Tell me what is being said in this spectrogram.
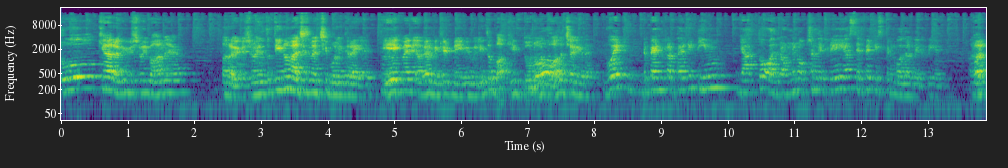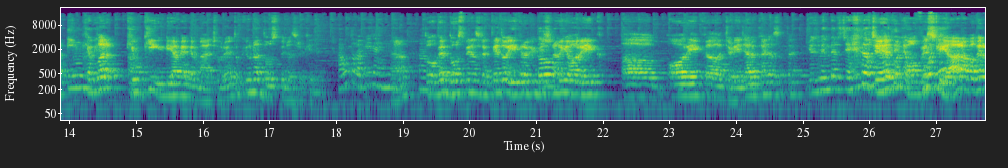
तो क्या रवि बिश्नोई बाहर हो जाएगा? रवि बिश्नोई तो तीनों मैचेस में अच्छी बॉलिंग कराई है। एक में अगर विकेट नहीं भी मिली तो बाकी दोनों बहुत अच्छा खेला है। वो एक डिपेंड करता है कि टीम या तो ऑलराउंडिंग ऑप्शन देख रही है या सिर्फ़ एक स्पिन बॉलर देख रही है। पर टीम पर क्योंकि इंडिया में अगर मैच हो रहे हैं तो क्यों ना दो स्पिनर्स रखे जाए? हाँ वो तो रखी है ना हाँ। तो अगर दो स्पिनर्स रखते हैं तो एक रवि तो- बिश्नोई और एक और एक जडेजा रखा जा सकता है। युजवेंद्र चहल। चहर को ऑब्वियसली यार अब अगर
